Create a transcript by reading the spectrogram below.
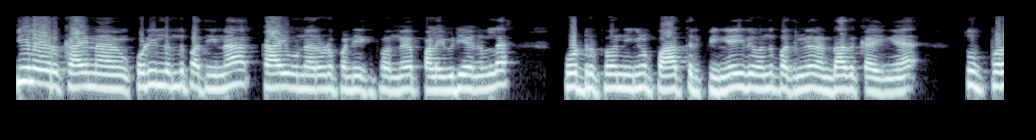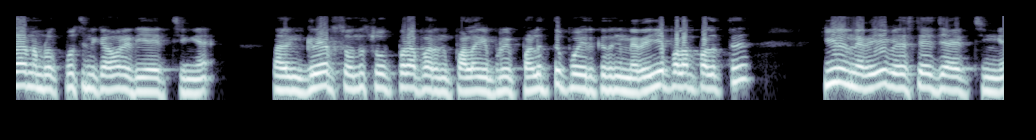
கீழே ஒரு காய் நான் கொடியிலேருந்து பார்த்தீங்கன்னா காய் ஒன்று அறுவடை பண்ணியிருப்பாங்க பல வீடியோங்களில் போட்டிருப்போம். நீங்களும் பார்த்துருப்பீங்க. இது வந்து பார்த்தீங்கன்னா ரெண்டாவது காய்ங்க. சூப்பராக நம்மளுக்கு பூசணிக்காவும் ரெடி ஆயிடுச்சுங்க. பாருங்க கிரேப்ஸ் வந்து சூப்பராக பாருங்க பழம் இப்படி பழுத்து போயிருக்குதுங்க. நிறைய பழம் பழுத்து கீழே நிறைய வேஸ்டேஜ் ஆயிடுச்சுங்க.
